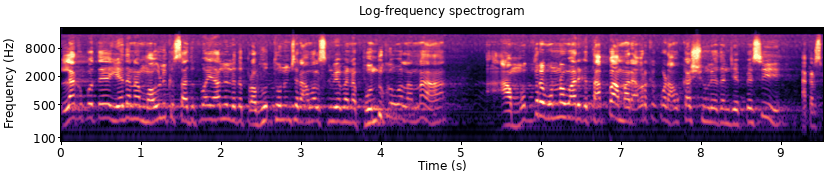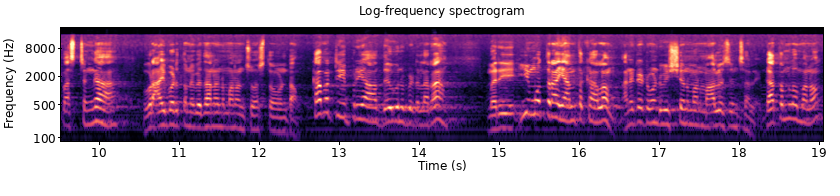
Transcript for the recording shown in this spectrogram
లేకపోతే ఏదైనా మౌలిక సదుపాయాలు లేదా ప్రభుత్వం నుంచి రావాల్సినవి ఏమైనా పొందుకోవాలన్నా ఆ ముద్ర ఉన్నవారికి తప్ప మరి ఎవరికి కూడా అవకాశం లేదని చెప్పేసి అక్కడ స్పష్టంగా వ్రాయబడుతున్న విధానాన్ని మనం చూస్తూ ఉంటాం. కాబట్టి ప్రియ దేవుని బిడ్డలరా మరి ఈ ముద్ర ఎంతకాలం అనేటటువంటి విషయాన్ని మనం ఆలోచించాలి. గతంలో మనం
